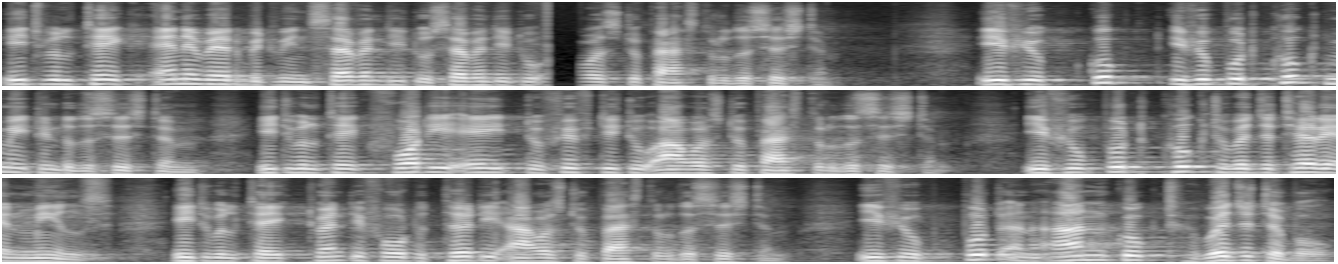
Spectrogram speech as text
it will take anywhere between seventy to seventy-two hours to pass through the system. If you cook… if you put cooked meat into the system, it will take forty-eight to fifty-two hours to pass through the system. If you put cooked vegetarian meals, it will take twenty-four to thirty hours to pass through the system. If you put an uncooked vegetable,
